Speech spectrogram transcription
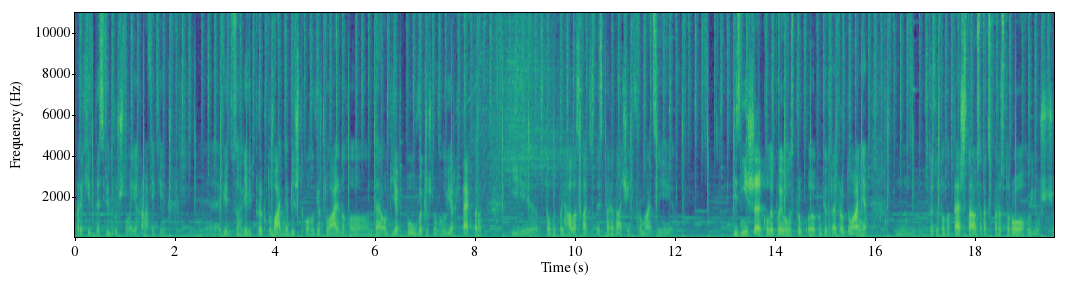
перехід десь від ручної графіки, е, від взагалі від проєктування більш такого віртуального, де об'єкт був виключно в голові архітектора, і в тому і полягала складність десь передачі інформації. Пізніше, коли появилось е, комп'ютерне проектування, хтось до того теж ставився так з пересторогою, що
